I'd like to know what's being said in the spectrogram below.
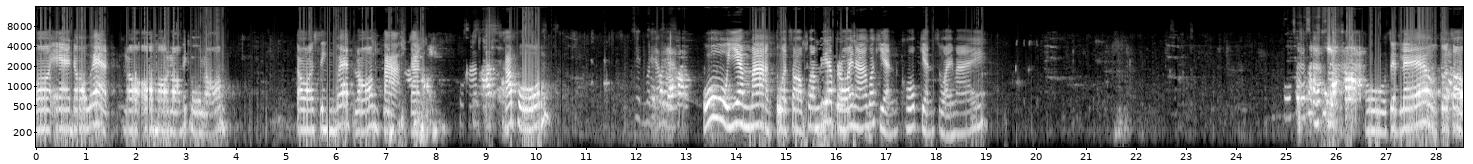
วอแอดอแวดรออมอรอไม่โทรล้อม ต่อสิ่งแวดล้อมต่างกัน ครูครับ ครับผม เสร็จหมดแล้วครับ โอ้เยี่ยมมาก ตรวจสอบความเรียบร้อยนะ ว่าเขียนครบเขียนสวยไหมครูครับเสร็จแล้วค่ะโอ้เสร็จแล้วตรวจสอบ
